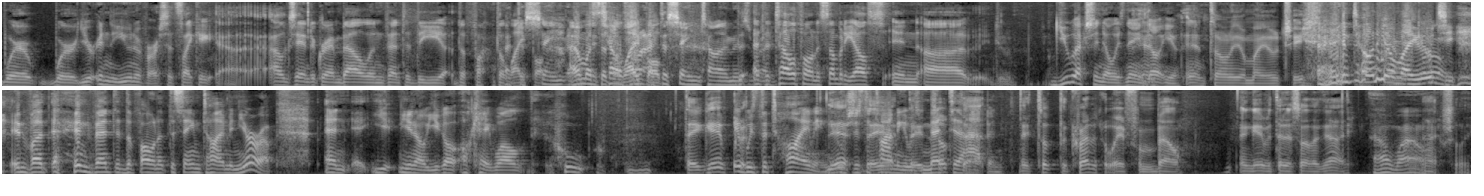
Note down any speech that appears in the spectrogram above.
where where you're in the universe. It's like uh, Alexander Graham Bell invented the the fu- the light the bulb. same- I almost at the said the light bulb at the same time as- at the telephone. Is somebody else in? Uh, you actually know his name, don't you? Antonio Meucci. Antonio There. Meucci invent, invented the phone at the same time in Europe, and uh, you, you know you go okay, well, who? They gave It was the timing. it was just the they- timing. It was they meant took to that. happen. They took the credit away from Bell and gave it to this other guy. Oh wow! Actually,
